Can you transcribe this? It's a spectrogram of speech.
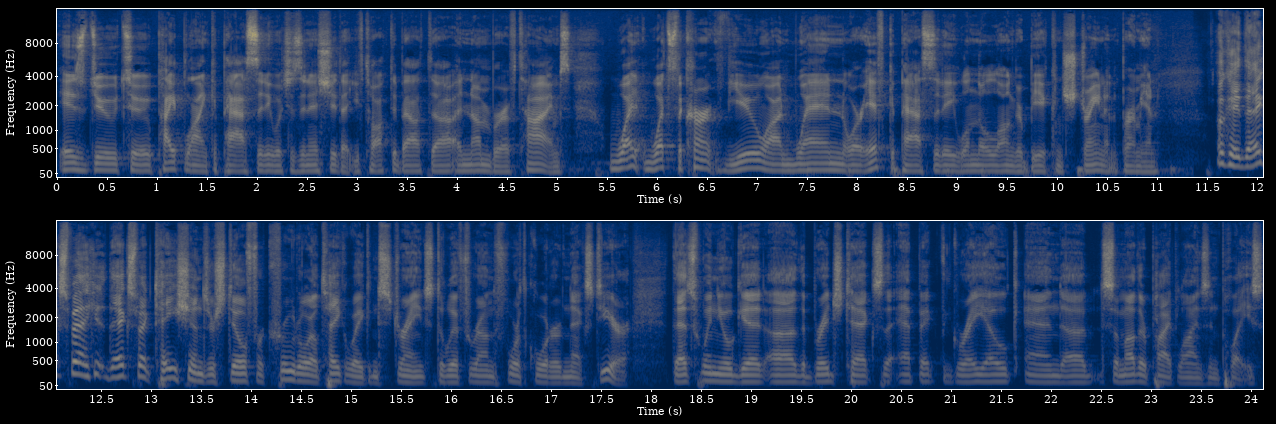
is due to pipeline capacity, which is an issue that you've talked about uh, a number of times. What What's the current view on when or if capacity will no longer be a constraint in the Permian? Okay, the expect the expectations are still for crude oil takeaway constraints to lift around the fourth quarter of next year. That's when you'll get uh, the BridgeTex, the Epic, the Gray Oak, and uh, some other pipelines in place.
